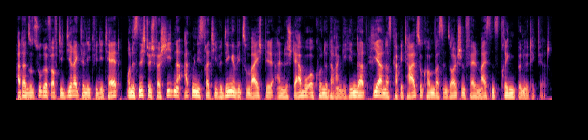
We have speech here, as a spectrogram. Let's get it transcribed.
hat also Zugriff auf die direkte Liquidität und ist nicht durch verschiedene administrative Dinge wie zum Beispiel eine Sterbeurkunde daran gehindert, hier an das Kapital zu kommen, was in solchen Fällen meistens dringend benötigt wird.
